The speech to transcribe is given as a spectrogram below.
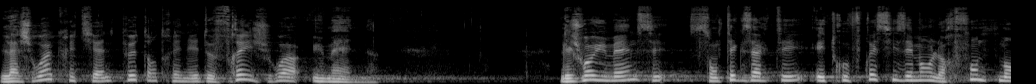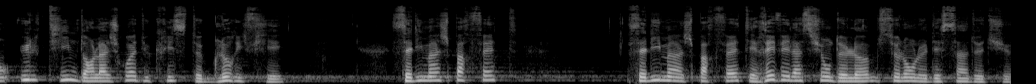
La joie chrétienne peut entraîner de vraies joies humaines. Les joies humaines sont exaltées et trouvent précisément leur fondement ultime dans la joie du Christ glorifié. C'est l'image parfaite, c'est l'image parfaite et révélation de l'homme selon le dessein de Dieu.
